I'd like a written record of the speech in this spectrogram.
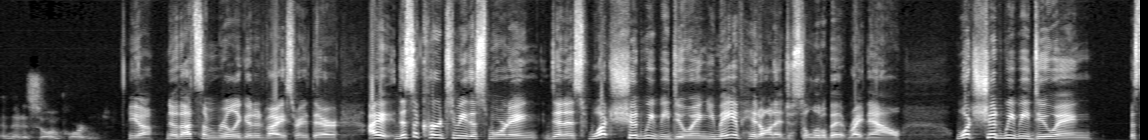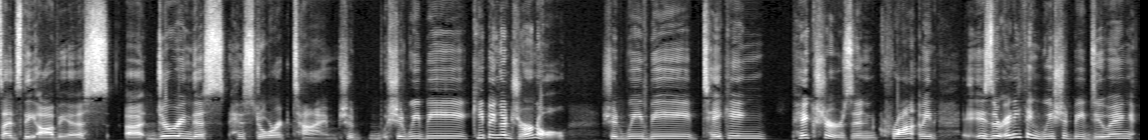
And that is so important. Yeah, no, that's some really good advice right there. I this occurred to me this morning, Dennis. What should we be doing? You may have hit on it just a little bit right now. What should we be doing besides the obvious, uh, during this historic time? Should should we be keeping a journal? Should we be taking pictures and chron- I mean, is there anything we should be doing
